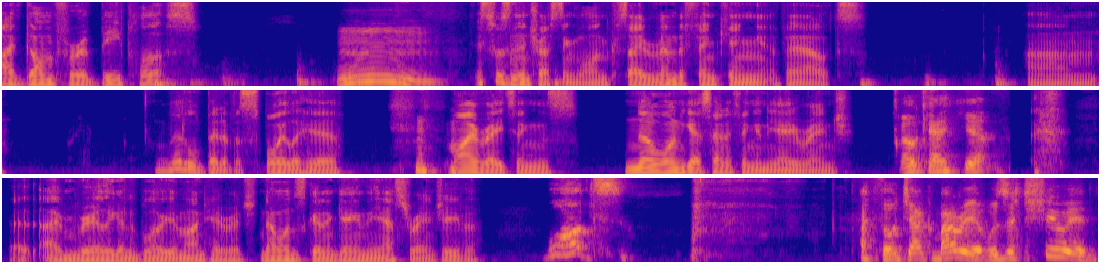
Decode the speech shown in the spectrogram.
I've gone for a B plus. Mm, This was an interesting one because I remember thinking about um, a little bit of a spoiler here. My ratings, no one gets anything in the A range. okay, yeah. Uh, I'm really going to blow your mind here, Rich. No one's going to gain the S range either. What? I thought Jack Marriott was a shoe in.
